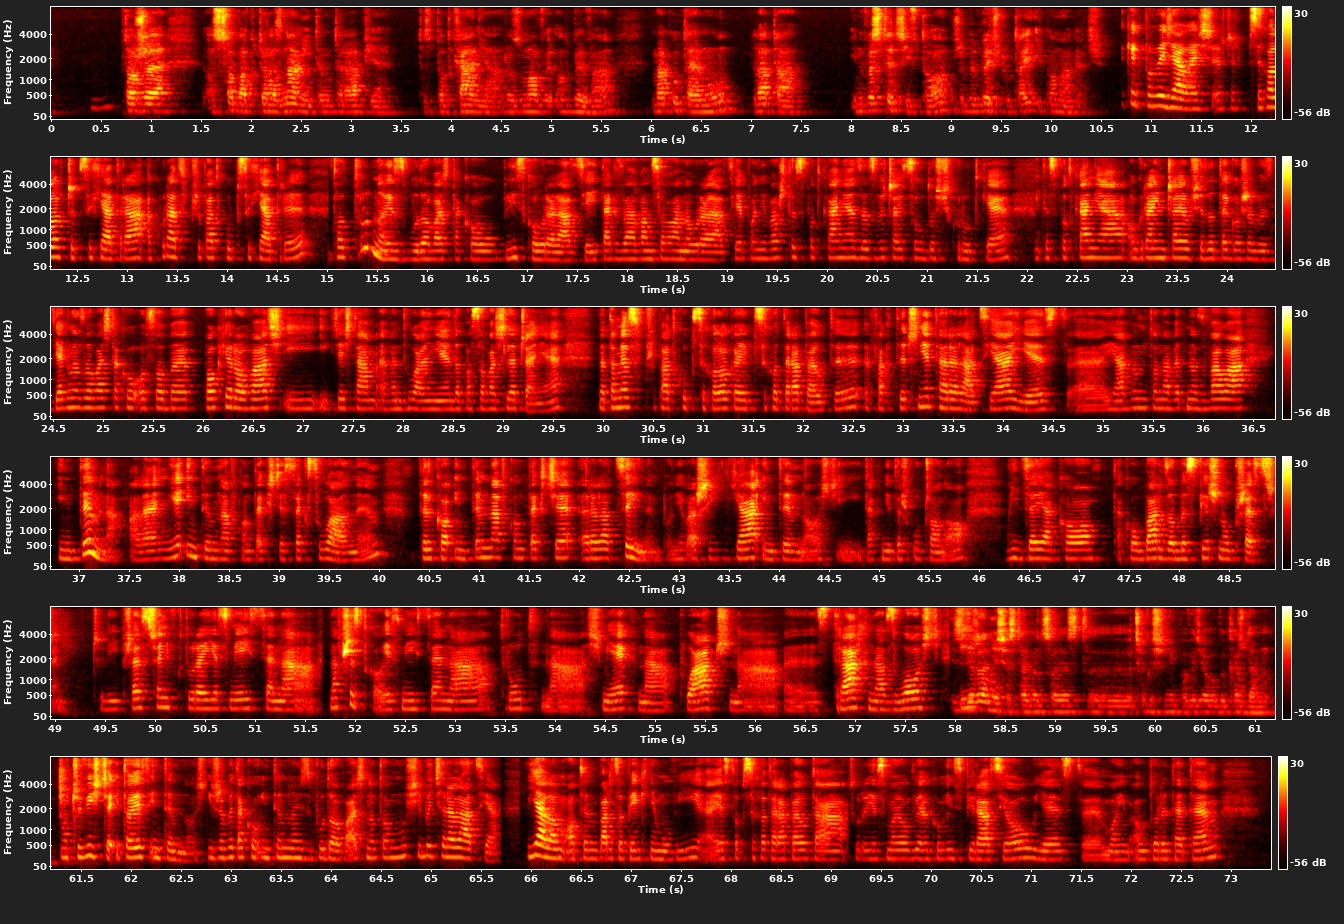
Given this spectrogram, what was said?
To, że osoba, która z nami tę terapię, te spotkania, rozmowy odbywa, ma ku temu lata inwestycji w to, żeby być tutaj i pomagać tak jak powiedziałeś, że psycholog czy psychiatra, akurat w przypadku psychiatry, to trudno jest zbudować taką bliską relację i tak zaawansowaną relację, ponieważ te spotkania zazwyczaj są dość krótkie i te spotkania ograniczają się do tego, żeby zdiagnozować taką osobę, pokierować i, i gdzieś tam ewentualnie dopasować leczenie. Natomiast w przypadku psychologa i psychoterapeuty faktycznie ta relacja jest, e, ja bym to nawet nazwała intymna, ale nie intymna w kontekście seksualnym, tylko intymna w kontekście relacyjnym, ponieważ ja intymność, i tak mnie też uczono, widzę jako taką bardzo bezpieczną przestrzeń. Czyli przestrzeń, w której jest miejsce na, na wszystko. Jest miejsce na trud, na śmiech, na płacz, na y, strach, na złość. I zwierzanie się z tego, co jest, y, czego się nie powiedziałoby każdemu. Oczywiście, i to jest intymność. I żeby taką intymność zbudować, no to musi być relacja. Jalom o tym bardzo pięknie mówi. Jest to psychoterapeuta, który jest moją wielką inspiracją, jest moim autorytetem.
